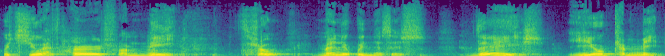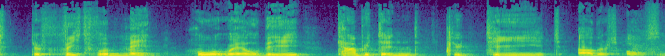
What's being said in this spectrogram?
which you have heard from me through many witnesses, these you commit to faithful men who will be competent to teach others also.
